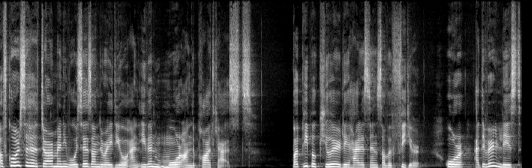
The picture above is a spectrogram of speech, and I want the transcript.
of course, uh, there are many voices on the radio and even more on the podcasts. But people clearly had a sense of a figure, or at the very least,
